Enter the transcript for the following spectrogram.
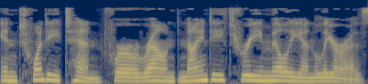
in 2010 for around 93 million liras.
